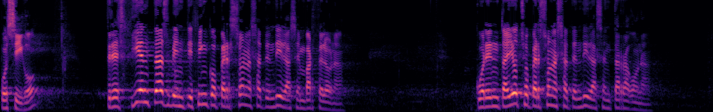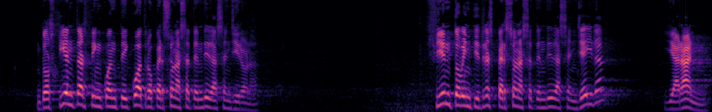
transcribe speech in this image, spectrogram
pues sigo. 325 personas atendidas en Barcelona. 48 personas atendidas en Tarragona. 254 personas atendidas en Girona. 123 personas atendidas en Lleida y Arán,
